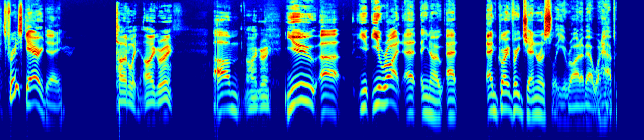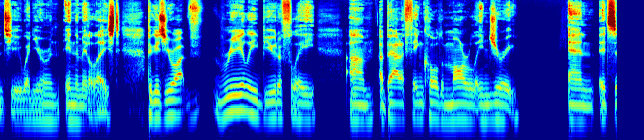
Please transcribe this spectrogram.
It's pretty scary, Dean. totally I agree Um, I agree you, uh, you, you're right at, you know, at, and great, very generously, you're right about what happened to you when you were in, in the Middle East, because you write v- really beautifully um, about a thing called a moral injury. And it's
